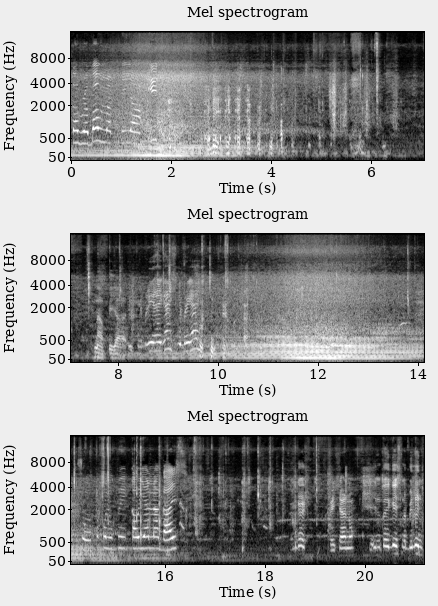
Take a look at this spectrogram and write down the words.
kabrabaw na tiyain. Napiyari. Librihay guys, librihay. So, tukul ko ikaw yan na guys. Yan guys. Kaysa no. Intoy guys, nabilin.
